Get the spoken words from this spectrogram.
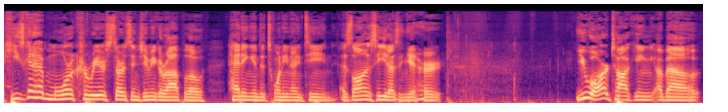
He's going to have more career starts than Jimmy Garoppolo heading into 2019 as long as he doesn't get hurt. You are talking about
